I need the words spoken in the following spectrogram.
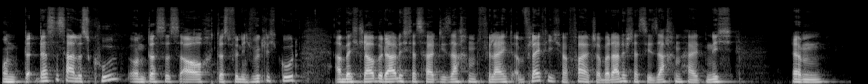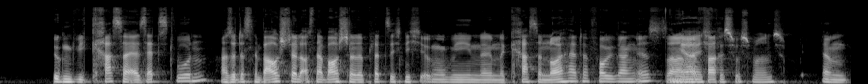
Und das ist alles cool und das ist auch, das finde ich wirklich gut. Aber ich glaube, dadurch, dass halt die Sachen vielleicht, vielleicht liege ich auch falsch, aber dadurch, dass die Sachen halt nicht ähm, irgendwie krasser ersetzt wurden, also dass eine Baustelle aus einer Baustelle plötzlich nicht irgendwie eine, eine krasse Neuheit hervorgegangen ist, sondern Ja, ich einfach weiß, was meinst. ähm,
